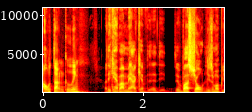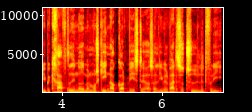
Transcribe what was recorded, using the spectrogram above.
afdanket, ikke? Og det kan jeg bare mærke. Jeg, det, det var bare sjovt ligesom at blive bekræftet i noget, man måske nok godt vidste, og så alligevel var det så tydeligt, fordi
